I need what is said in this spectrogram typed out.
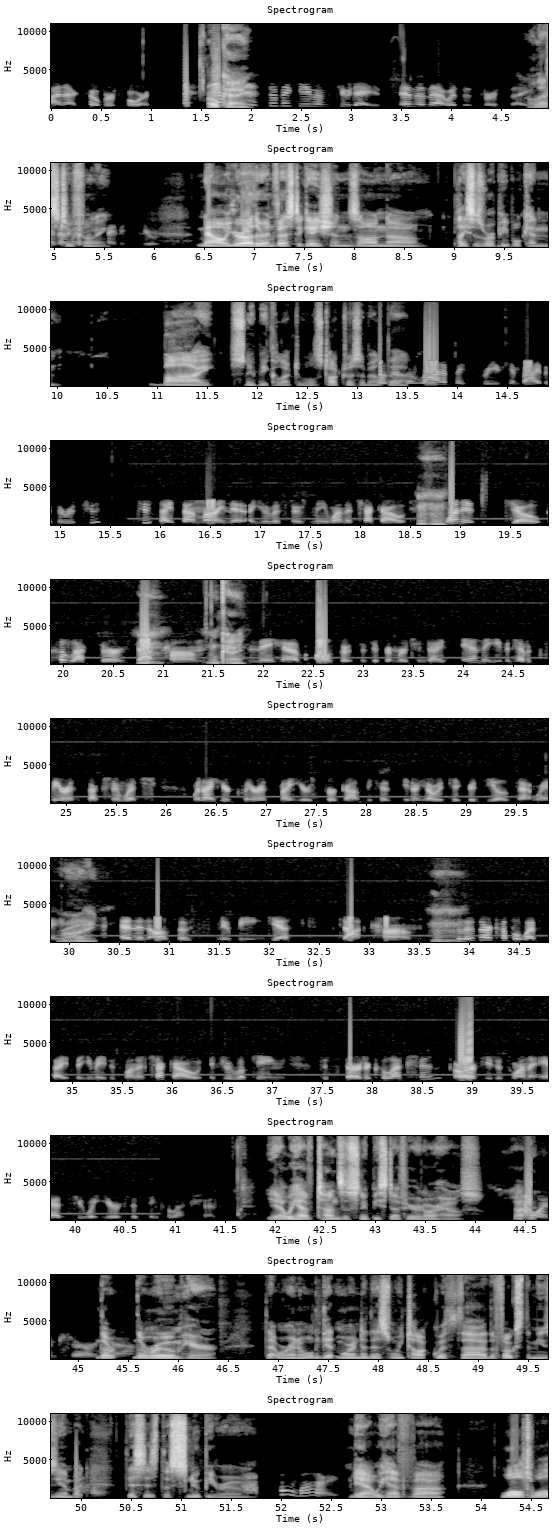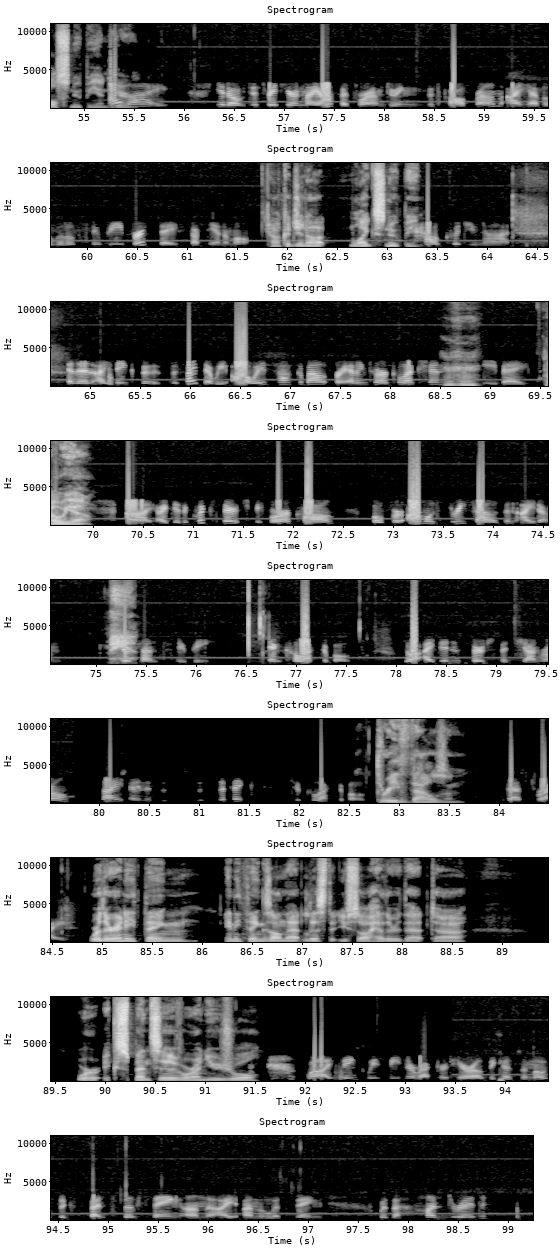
on October fourth. Okay. so they gave him two days, and then that was his birthday. Oh, that's too funny. Of cute. Now, your other investigations on uh, places where people can buy Snoopy collectibles. Talk to us about well, that. there's a lot of places where you can buy, but there were two two sites online that your listeners may want to check out. hmm One is joecollector.com. Okay. And they have all sorts of different merchandise, and they even have a clearance section, which when I hear clearance, my ears perk up because, you know, you always get good deals that way. Right. And then also snoopygift.com. hmm So those are a couple websites that you may just want to check out if you're looking to start a collection or if you just want to add to what your existing collection. Yeah, we have tons of Snoopy stuff here at our house. Uh, oh, I'm sure. the yeah. the room here that we're in. We'll get more into this when we talk with uh, the folks at the museum. But Uh-huh. this is the Snoopy room. Oh, my. Yeah, we have wall to wall Snoopy in here. Oh, my. You know, just right here in my office where I'm doing this call from, I have a little Snoopy birthday stuffed animal. How could you not like Snoopy? How could you not? And then I think the the site that we always talk about for adding to our collection, Mhm. eBay. Oh yeah. Uh, I did a quick search before our call, over almost 3,000 items Man. just on Snoopy and collectibles. So I didn't search the general site, and it's specific to collectibles. Three thousand. That's right. Were there anything, any things on that list that you saw, Heather, that uh, were expensive or unusual? Well, I think we've beaten a record, Harold, because the most expensive thing on the I- on the listing was a hundred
